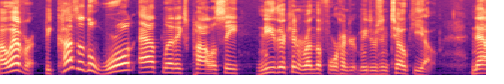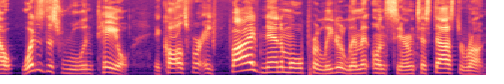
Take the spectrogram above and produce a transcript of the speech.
However, because of the World Athletics policy, neither can run the 400 meters in Tokyo. Now, what does this rule entail? It calls for a 5 nanomole per liter limit on serum testosterone,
